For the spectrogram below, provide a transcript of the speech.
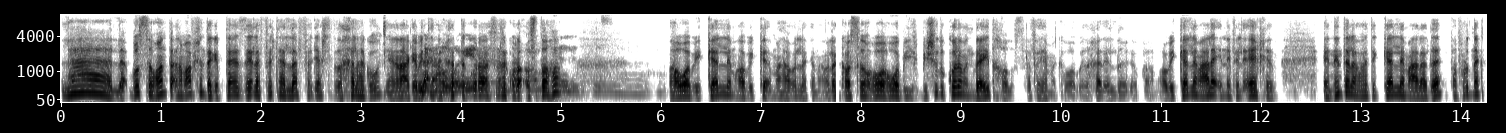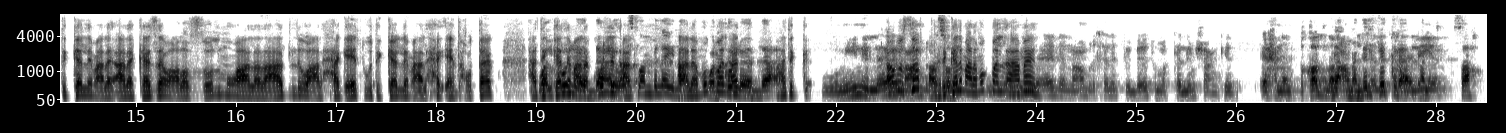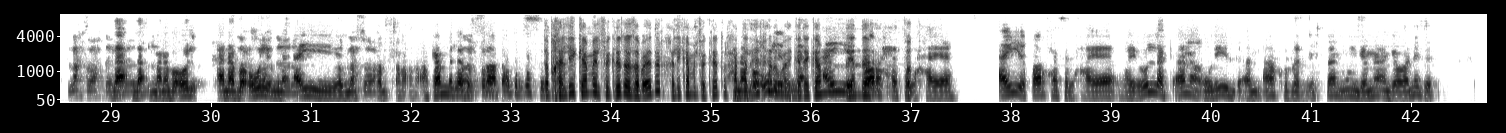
لا لا بص هو أنت أنا ما أعرفش أنت جبتها إزاي لفتها اللفة دي عشان تدخلها جون؟ يعني أنا عجبتني إنك هو خدت باشمهندس ورقصتها خالد ما هو بيتكلم هو بيتكلم ما هقول لك أنا هقول لك هو هو بي- بيشوط الكورة من بعيد خالص هفهمك هو بيدخل إيه اللي فاهم؟ هو بيتكلم على إن في الآخر إن أنت لو هتتكلم على ده المفروض إنك تتكلم على على كذا وعلى الظلم وعلى العدل وعلى الحاجات وتتكلم على الحاجة يعني تحطها هتتكلم على كل على, على مجمل هتك... ومين اللي آه قال إن بالظبط هتتكلم خالد على مجمل ومين اللي الاعمال قال إن عمرو خالد في بدايته ما اتكلمش عن كده؟ إحنا انتقدنا لا ما لعمرو دي خالد الفكرة حاليا. صح. لحظة واحدة لا لا ما أنا بقول أنا بقول إن أي طب أكمل يا طب دكتور عبد القادر بس طب خليه يكمل فكرته يا زبادر خليه يكمل فكرته لحد الآخر وبعد كده يكمل أي طرح في الحياة أي طرح في الحياة هيقول لك أنا أريد أن آخذ الإسلام من جميع جوانبه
